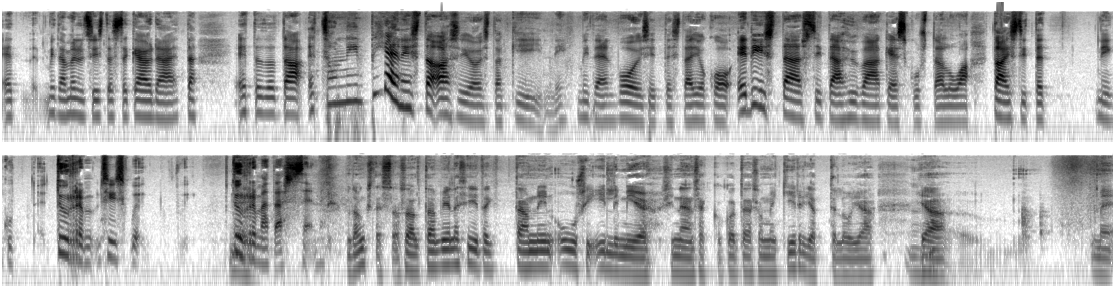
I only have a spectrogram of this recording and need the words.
että mitä me nyt siis tässä käydään, että, että, tota, että se on niin pienistä asioista kiinni, miten voi sitten sitä joko edistää sitä hyvää keskustelua, tai sitten niinku tyrm, siis tyrmätä sen. Mutta onko tässä osaltaan vielä siitä, että tämä on niin uusi ilmiö sinänsä koko tämä kirjoittelu ja, mm-hmm. ja me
